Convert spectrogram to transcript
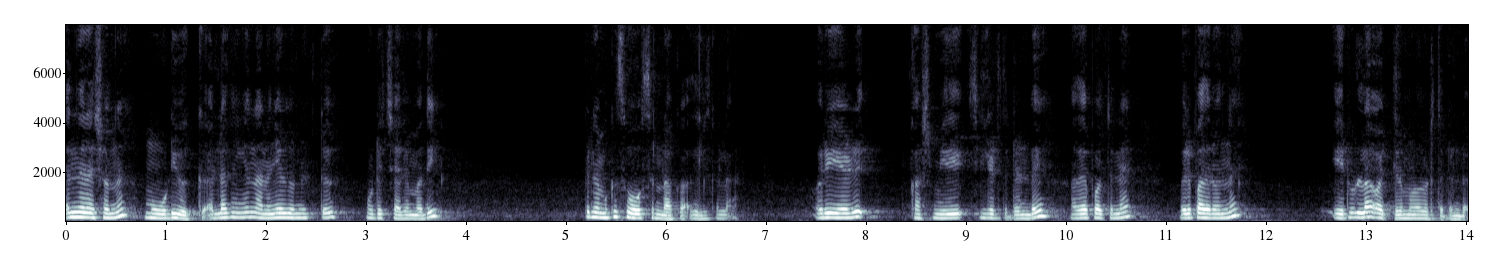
എന്നതിനു ശേഷം ഒന്ന് മൂടി വെക്കുക. അല്ലാതെ ഇങ്ങനെ നനഞ്ഞ തുണിട്ട് മൂടി വെച്ചാലും മതി. പിന്നെ നമുക്ക് സോസ് ഉണ്ടാക്കുക അതിലേക്കുള്ള. ഒരു ഏഴ് കാശ്മീരി ചില്ലി എടുത്തിട്ടുണ്ട്. അതേപോലെ തന്നെ ഒരു പതിനൊന്ന് എരുള്ള ഒറ്റൽമുളക് എടുത്തിട്ടുണ്ട്.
